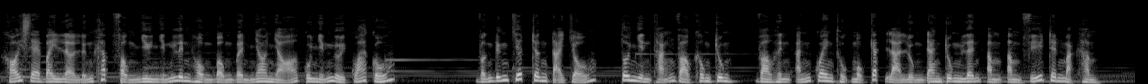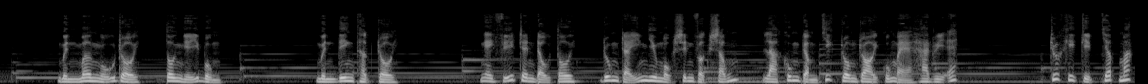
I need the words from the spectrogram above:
khói xe bay lờ lững khắp phòng như những linh hồn bồng bềnh nho nhỏ của những người quá cố. Vẫn đứng chết chân tại chỗ, tôi nhìn thẳng vào không trung, vào hình ảnh quen thuộc một cách lạ lùng đang rung lên ầm ầm phía trên mặt hầm. Mình mơ ngủ rồi, tôi nghĩ bụng. Mình điên thật rồi. Ngay phía trên đầu tôi, rung rẩy như một sinh vật sống, là khung gầm chiếc Rolls Royce của mẹ Harriet. Trước khi kịp chớp mắt,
